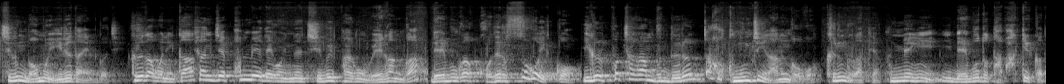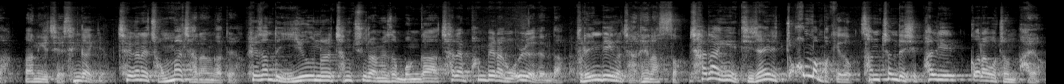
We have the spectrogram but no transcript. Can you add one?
지금 너무 이르다니는 거지. 그러다 보니까 현재 판매되고 있는 GV80 외관과 내부가 그대로 쓰고 있고 이걸 포착한 분들은 조금 궁금증이 나는 거고 그런 것 같아요. 분명히 이 내부도 다 바뀔 거다라는 게 제 생각이에요. 최근에 정말 잘하는 것 같아요. 회사도 이윤을 창출하면서 뭔가 차량 판매량을 올려야 된다. 브랜딩을 잘 해놨어. 차량이 디자인이 조금만 바뀌어도 3,000대씩 팔릴 거라고 저는 봐요.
